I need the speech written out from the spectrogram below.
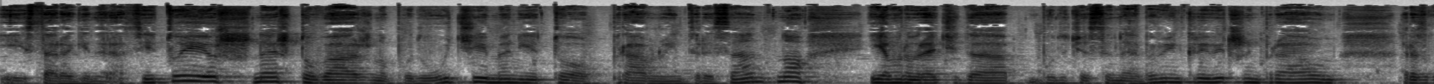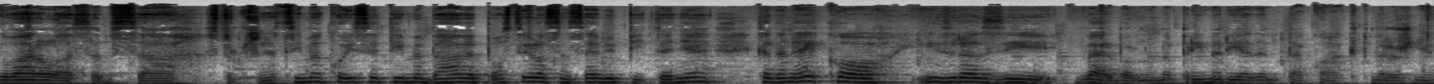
i stara generacija. I tu je još nešto važno podući, meni je to pravno interesantno. I ja moram reći da, buduće se ne bavim krivičnim pravom, razgovarala sam sa stručnjacima koji se time bave, postavila sam sebi pitanje, kada neko izrazi verbalno na primer, jedan tako akt mržnje,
